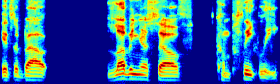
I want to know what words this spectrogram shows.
It's about loving yourself completely,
